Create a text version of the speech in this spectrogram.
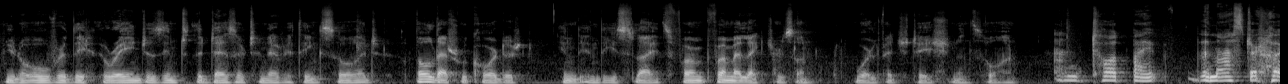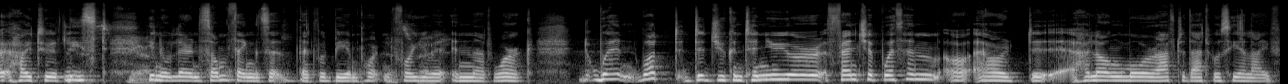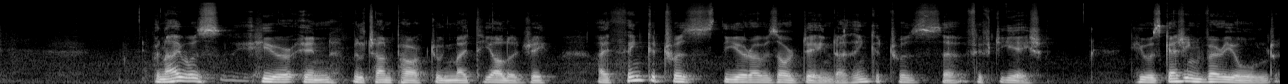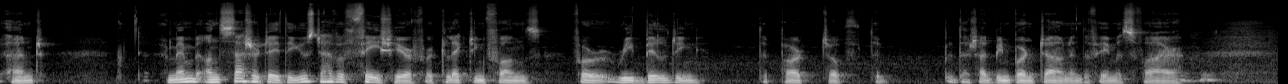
you know, over the, the ranges into the desert and everything. So I'd all that recorded in in these slides for for my lectures on world vegetation and so on. and taught by the master how, how to at least yeah. you know learn some things that, that would be important That's for you in that work when what did you continue your friendship with him or, or di how long more after that was he alive When I was here in Milltown Park doing my theology, I think it was the year I was ordained. I think it was uh, 58. He was getting very old, and remember on Saturday they used to have a fete here for collecting funds for rebuilding the part of the that had been burnt down in the famous fire.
